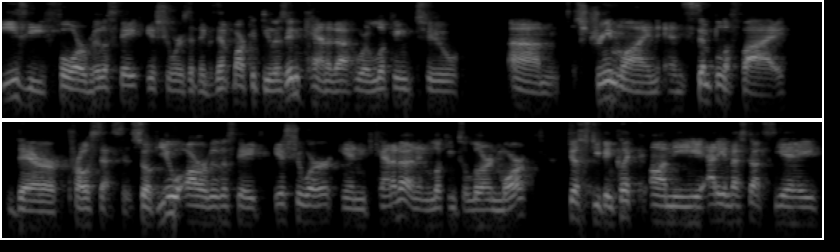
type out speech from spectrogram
easy for real estate issuers and exempt market dealers in Canada who are looking to um, streamline and simplify their processes. So if you are a real estate issuer in Canada and looking to learn more, just you can click on the addyinvest.ca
